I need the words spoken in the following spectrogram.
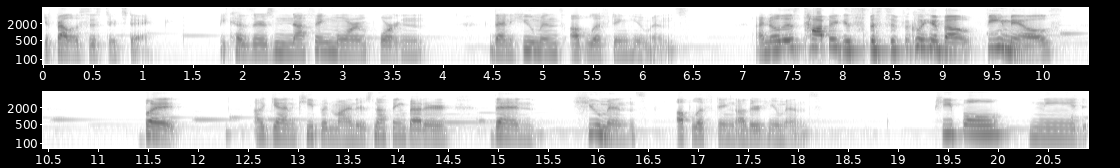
your fellow sister today because there's nothing more important than humans uplifting humans. I know this topic is specifically about females, but again, keep in mind there's nothing better than humans uplifting other humans. People need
